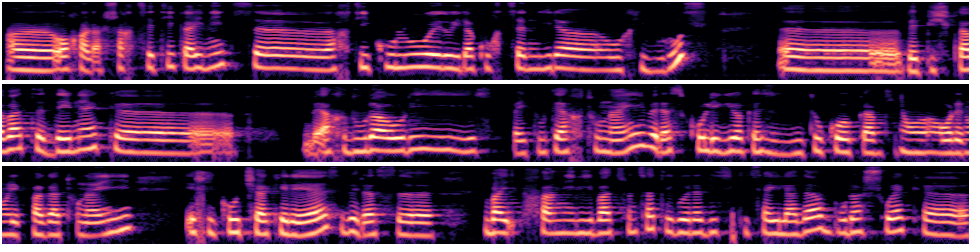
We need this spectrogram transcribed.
Hor, uh, sartzetik hainitz uh, artikulu edo irakurtzen dira hori buruz. Be pixka bat denek behar dura hori baitute hartu nahi, beraz kolegioak ez dituko kantina horren horiek pagatu nahi, erriko txak ere ez, beraz bai famili bat zontzat egoera biziki zaila da, burasuek uh,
